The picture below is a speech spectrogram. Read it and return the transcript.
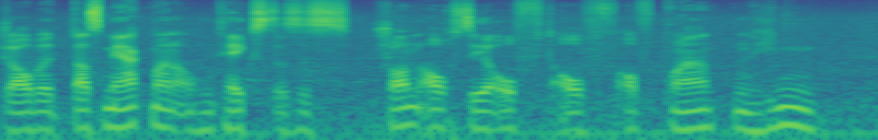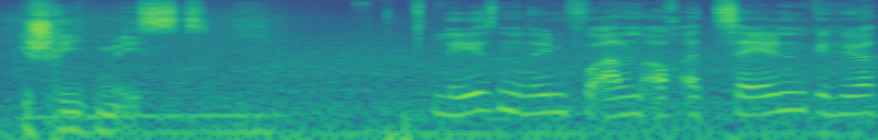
glaube, das merkt man auch im Text, dass es schon auch sehr oft auf, auf Pointen hingeschrieben ist. Lesen und eben vor allem auch Erzählen gehört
